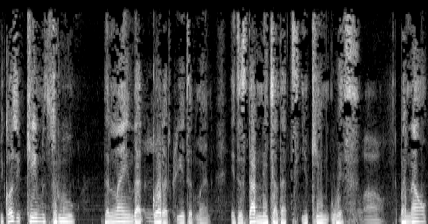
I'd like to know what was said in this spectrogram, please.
because you came through the line that God had created man, it is that nature that you came with. Wow. But now,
